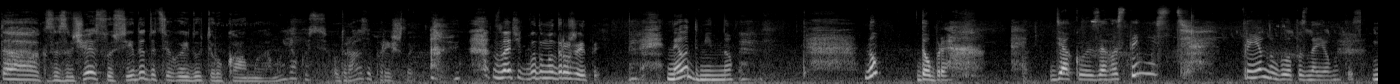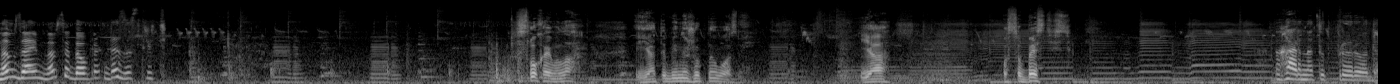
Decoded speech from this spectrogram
Так, зазвичай сусіди до цього йдуть руками, а ми якось одразу прийшли. Значить, будемо дружити. Неодмінно. Ну, добре. Дякую за гостинність. Приємно було познайомитись. Навзаєм, на все добре. До зустрічі. Слухай, мала, я тобі не жук навозний. Я особистість. Гарна тут природа.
